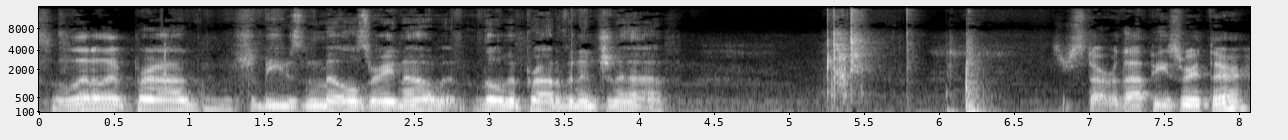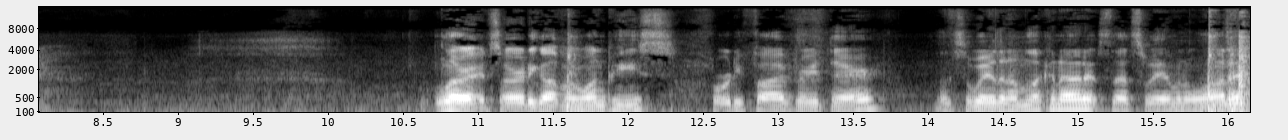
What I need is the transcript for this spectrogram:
Just a little bit proud. Should be using mills right now, but a little bit proud of an inch and a half. So start with that piece right there. Alright, so I already got my one piece, 45 right there. That's the way that I'm looking at it, so that's the way I'm going to want it.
